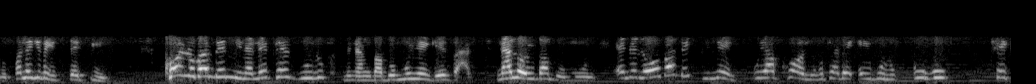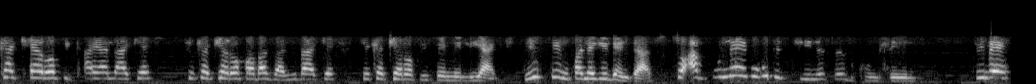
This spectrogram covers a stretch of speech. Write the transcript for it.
kufaneke ibe yi-stepping khona ubambe mina le phezulu mina ngibamba omunye ngezakhe naloyo ubambe omunye. And lo ubambe ekugcineni uyakhona ukuthi abe able uku-take care of ikhaya lakhe take care of abazali bakhe take care of ifamily yakhe. This thing faneke ibe njalo. So akufuneki ukuthi thina esisezikhundleni sibe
